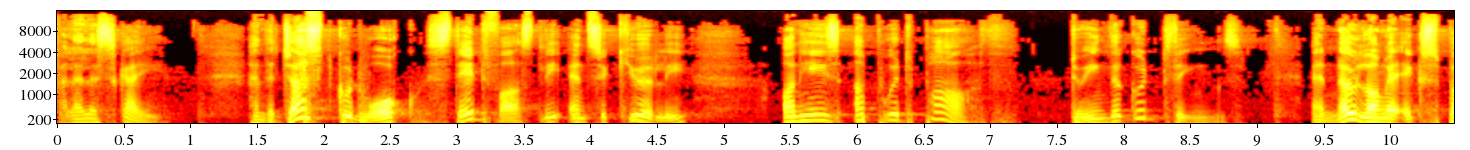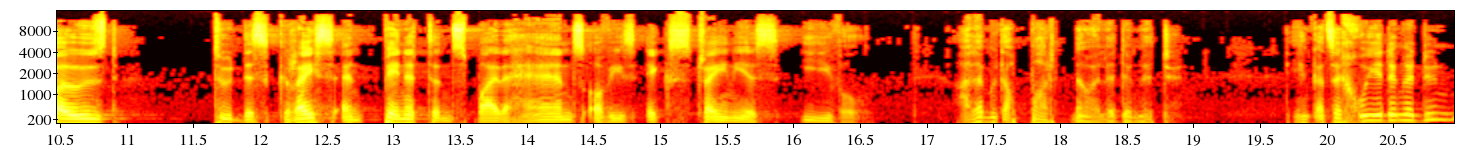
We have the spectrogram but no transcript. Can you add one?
Skei? And the just could walk steadfastly and securely on his upward path doing the good things and no longer exposed to disgrace and penitence by the hands of his extraneous evil. Hulle moet apart nou hulle dinge doen een kan sy goeie dinge doen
